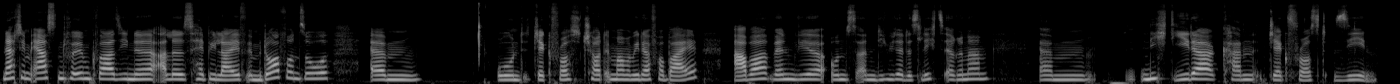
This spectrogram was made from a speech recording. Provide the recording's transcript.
nach dem ersten Film quasi, ne, alles Happy Life im Dorf und so, ähm, und Jack Frost schaut immer mal wieder vorbei. Aber wenn wir uns an die Hüter des Lichts erinnern, ähm, nicht jeder kann Jack Frost sehen.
